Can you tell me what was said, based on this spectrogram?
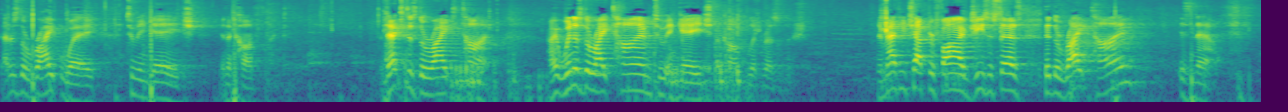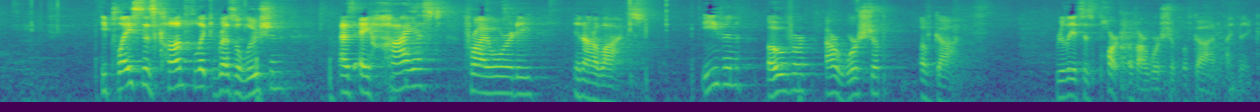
That is the right way to engage in a conflict. Next is the right time. Right? When is the right time to engage a conflict resolution? In Matthew chapter 5, Jesus says that the right time is now. He places conflict resolution as a highest priority in our lives, even over our worship of God. Really, it's as part of our worship of God, I think.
